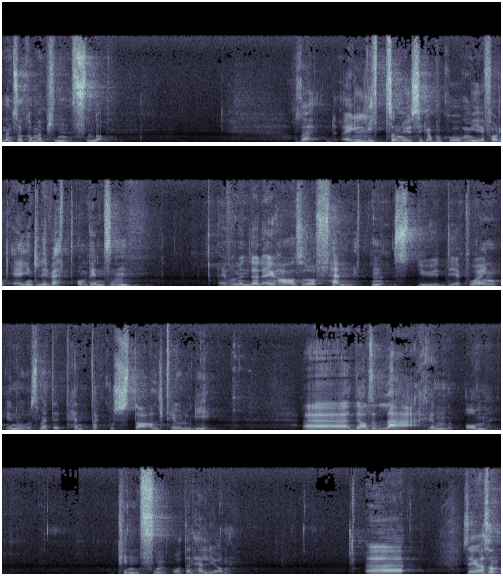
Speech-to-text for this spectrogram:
men så kommer pinsen, da. Altså, jeg er litt sånn usikker på hvor mye folk egentlig vet om pinsen. Jeg, for min del, jeg har altså 15 studiepoeng i noe som heter pentakostalteologi. Eh, det er altså læren om pinsen og Den hellige ånd. Uh, så jeg har sånn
